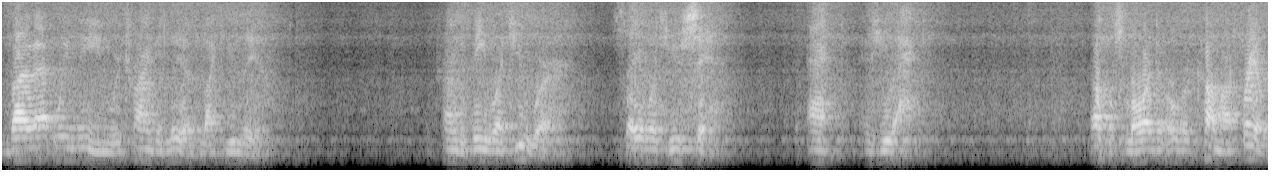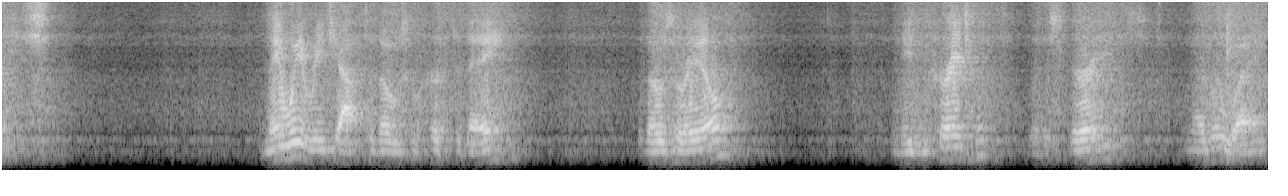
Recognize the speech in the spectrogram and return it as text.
And by that we mean we're trying to live like you lived. We're trying to be what you were, say what you said, act as you acted. Help us, Lord, to overcome our frailties. May we reach out to those who hurt today, to those who are ill, who need encouragement, who are discouraged in every way,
